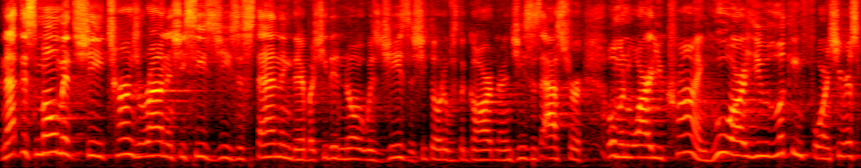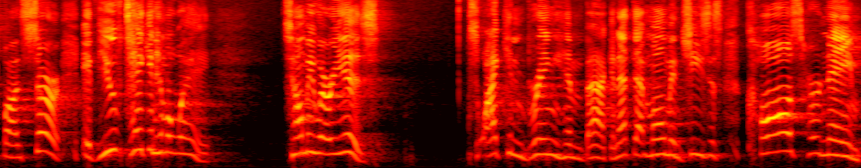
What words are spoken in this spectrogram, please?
And at this moment, she turns around and she sees Jesus standing there, but she didn't know it was Jesus. She thought it was the gardener. And Jesus asked her, Woman, why are you crying? Who are you looking for? And she responds, Sir, if you've taken him away, tell me where he is so I can bring him back. And at that moment, Jesus calls her name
